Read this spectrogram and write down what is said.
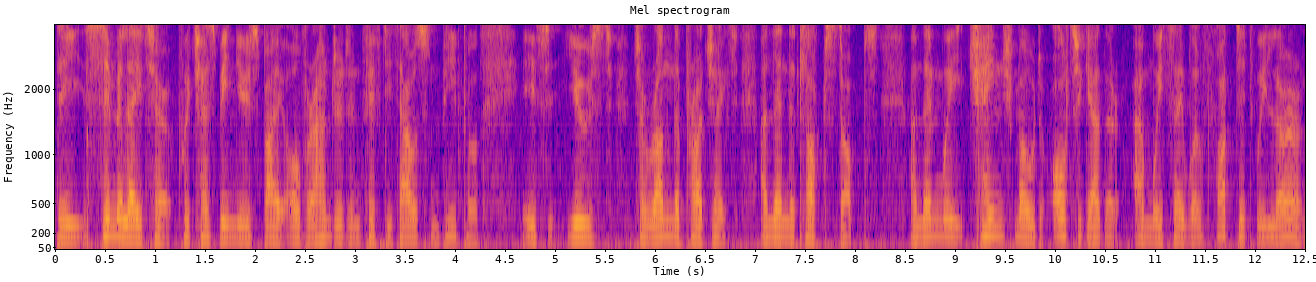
the simulator which has been used by over 150,000 people is used to run the project and then the clock stops and then we change mode altogether and we say well what did we learn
